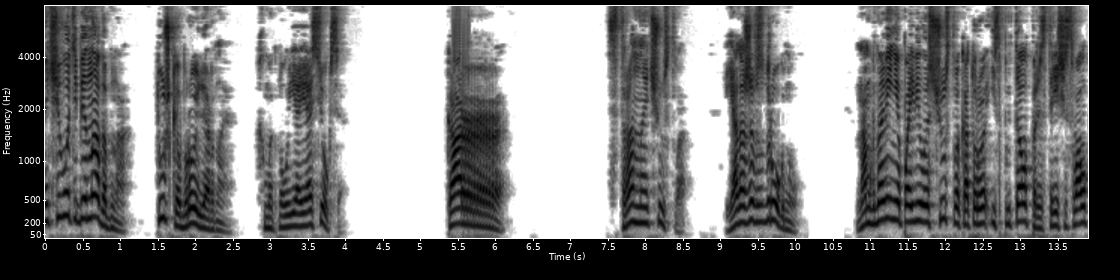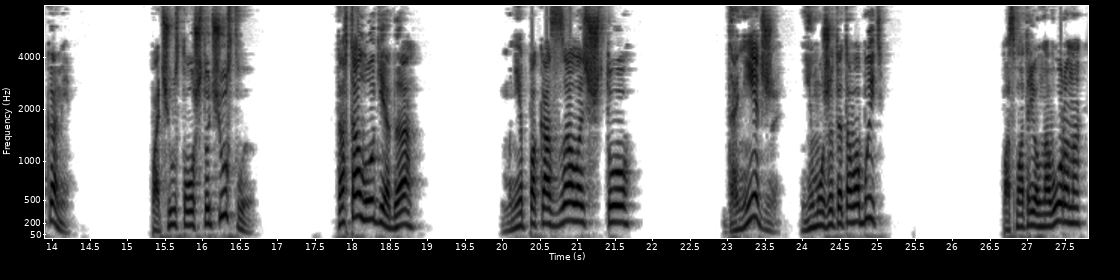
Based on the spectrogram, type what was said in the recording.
и чего тебе надобно, тушка бройлерная?» — хмыкнул я и осекся. «Карррр!» Странное чувство. Я даже вздрогнул. На мгновение появилось чувство, которое испытал при встрече с волками. Почувствовал, что чувствую. Тавтология, да. Мне показалось, что... Да нет же, не может этого быть. Посмотрел на ворона,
